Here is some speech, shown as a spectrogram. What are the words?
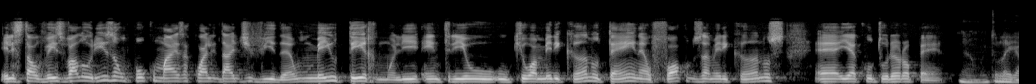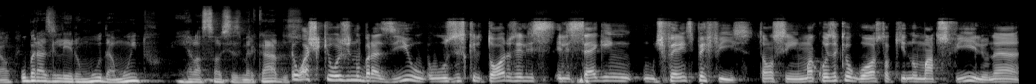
Eles talvez valorizam um pouco mais a qualidade de vida. É um meio termo ali entre o, o que o americano tem, né, o foco dos americanos é, e a cultura europeia. É, muito legal. O brasileiro muda muito em relação a esses mercados? Eu acho que hoje no Brasil, os escritórios eles, eles seguem diferentes perfis. Então, assim, uma coisa que eu gosto aqui no Matos Filho, né?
